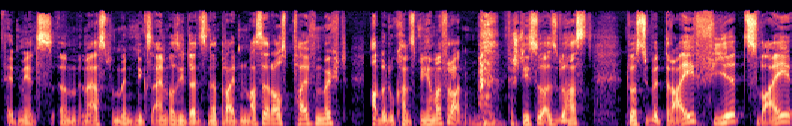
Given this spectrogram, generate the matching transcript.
fällt mir jetzt ähm, im ersten Moment nichts ein, was ich da jetzt in der breiten Masse rauspfeifen möchte. Aber du kannst mich ja mal fragen. Verstehst du? Also du hast, du hast über drei, vier, zwei,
